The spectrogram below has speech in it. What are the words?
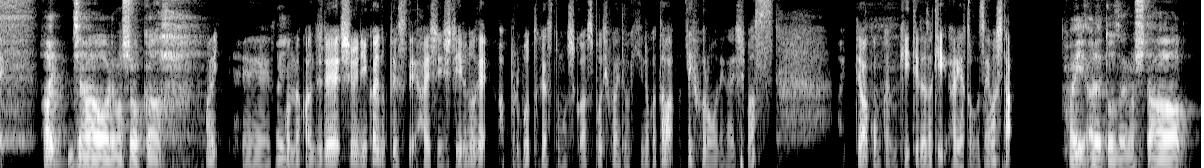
い。はい。じゃあ終わりましょうか。はい、えーはいこんな感じで週2回のペースで配信しているので、Apple Podcast もしくは Spotify でお聞きの方はぜひフォローお願いします。はい、では今回も聞いていただきありがとうございました。はい。ありがとうございました。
